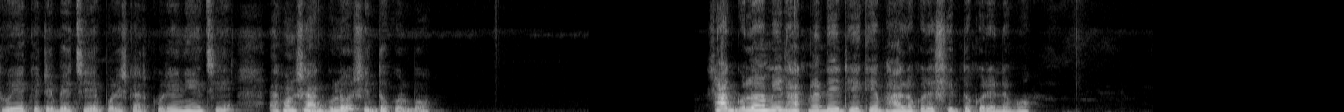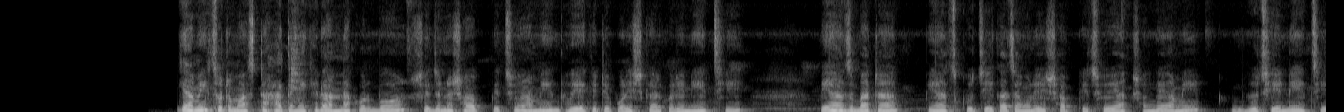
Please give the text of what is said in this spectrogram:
ধুয়ে, কেটে, বেছে, পরিষ্কার করে নিয়েছি। এখন শাকগুলো সিদ্ধ করব। শাকগুলো আমি ঢাকনা দিয়ে ঢেকে ভালো করে সিদ্ধ করে নেব। আমি ছোটো মাছটা হাতে মেখে রান্না করব। সেজন্য সব কিছু আমি ধুয়ে, কেটে, পরিষ্কার করে নিয়েছি। পেঁয়াজ বাটা, পেঁয়াজ, কুচি, কাঁচামরিচ সব কিছুই একসঙ্গে আমি গুছিয়ে নিয়েছি।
